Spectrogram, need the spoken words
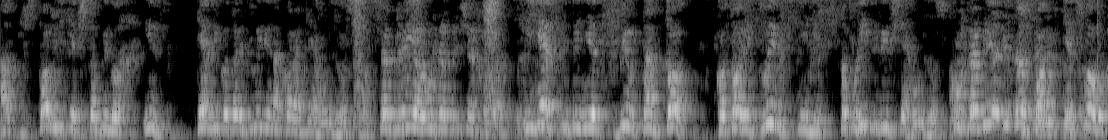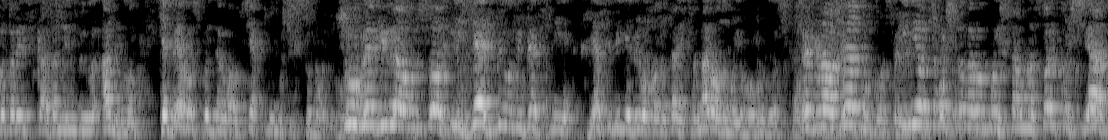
А вспомните, что было из теми, которые плыли на корабле, говорит Господь. И если бы не был там тот, который плыл с ними, то погибли бы все, говорит Господь. И помните слово, которое сказано им было ангелом, тебе Господь даровал всех плывущих с тобой. И здесь было бы бедствие, если бы не было ходатайства народа моего, говорит Господь. И не от того, что народ мой стал настолько свят,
